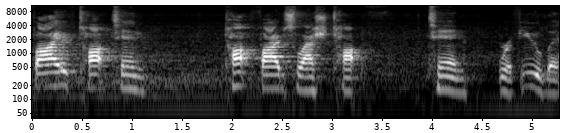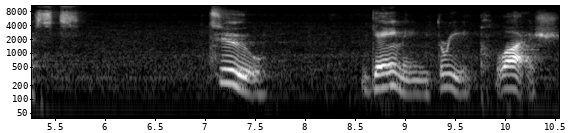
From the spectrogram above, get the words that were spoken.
five top ten top five slash top ten review lists two gaming three plush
